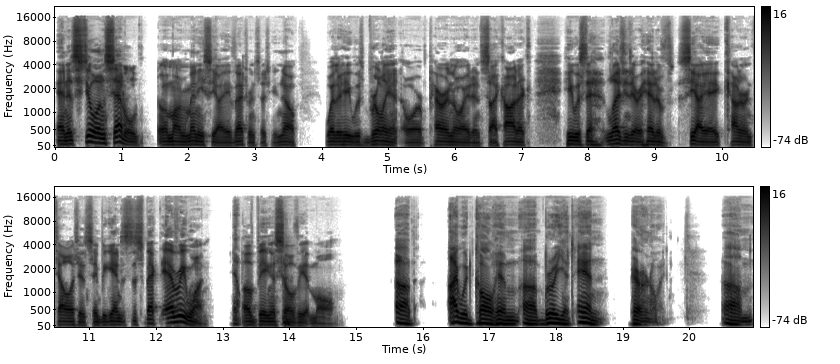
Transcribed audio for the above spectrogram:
and it's still unsettled among many CIA veterans, as you know, whether he was brilliant or paranoid and psychotic. He was the legendary head of CIA counterintelligence and began to suspect everyone Yep. of being a mm-hmm. Soviet mole. Uh, I would call him uh, brilliant and paranoid, um,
